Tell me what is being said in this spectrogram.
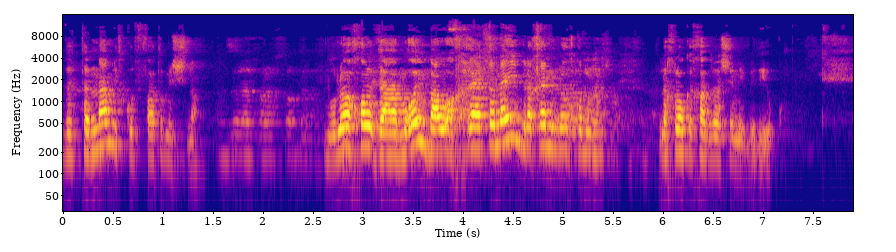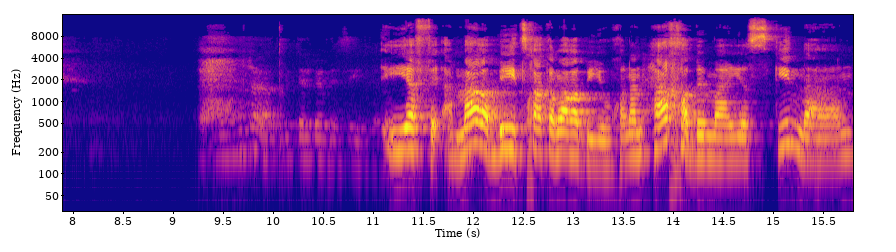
ותנא מתקופת המשנה. הוא לא יכול, והמורים באו אחרי התנאים ולכן הם לא יכולים לחלוק אחד לשני בדיוק. יפה, אמר רבי יצחק אמר רבי יוחנן, הכה במאי עסקינן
